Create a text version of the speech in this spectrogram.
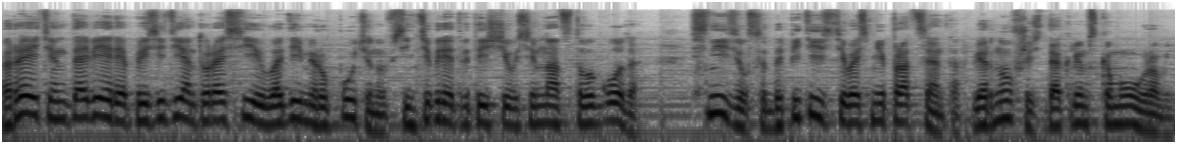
Рейтинг доверия президенту России Владимиру Путину в сентябре 2018 года снизился до 58%, вернувшись до крымскому уровню.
